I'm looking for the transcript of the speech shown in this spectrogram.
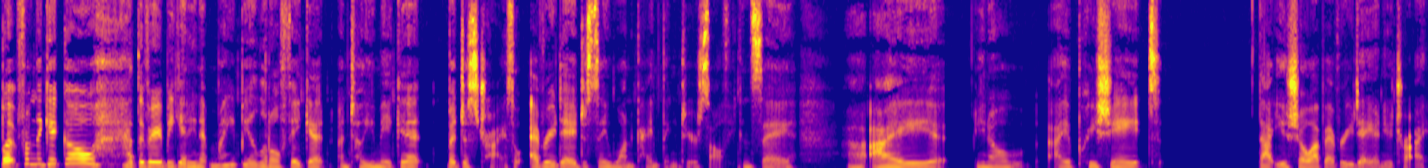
But from the get go, at the very beginning, it might be a little fake it until you make it but just try. So every day, just say one kind thing to yourself. You can say, uh, I, you know, I appreciate that you show up every day and you try.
